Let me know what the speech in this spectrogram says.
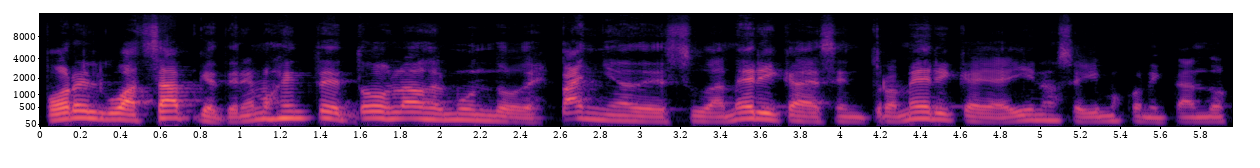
por el WhatsApp, que tenemos gente de todos lados del mundo, de España, de Sudamérica, de Centroamérica, y ahí nos seguimos conectando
